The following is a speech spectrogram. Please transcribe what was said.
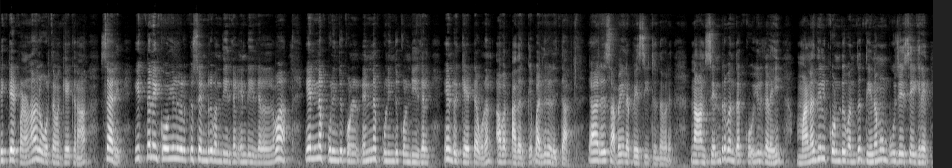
டிக்டேட் பண்ணணும். அதில் ஒருத்தவன் கேட்குறான் சரி இத்தனை கோயில்களுக்கு சென்று வந்தீர்கள் என்றீர்கள் அல்லவா? என்ன புரிந்து கொள் என்ன புரிந்து கொண்டீர்கள்? என்று கேட்டவுடன் அவர் அதற்கு பதிலளித்தார். யார் சபையில் பேசிகிட்டு இருந்தவர்? நான் சென்று வந்த கோயில்களை மனதில் கொண்டு வந்து தினமும் பூஜை செய்கிறேன்.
